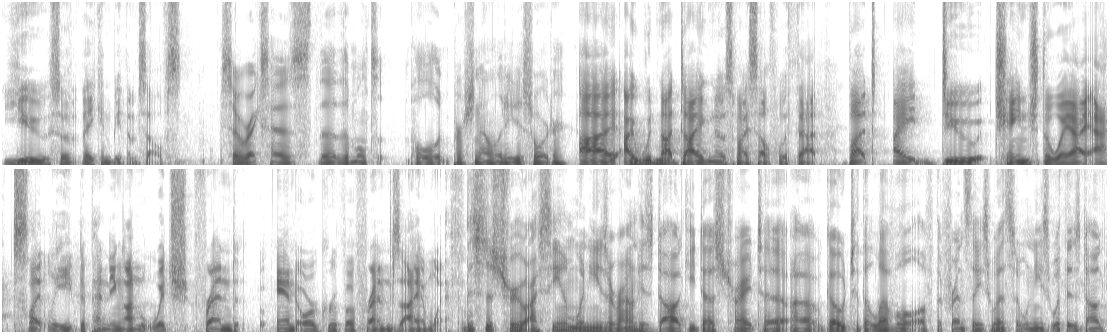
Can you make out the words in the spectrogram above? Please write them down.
you so that they can be themselves. So Rex has the the multiple personality disorder. I I would not diagnose myself with that, but I do change the way I act slightly depending on which friend and or group of friends I am with. This is true. I see him when he's around his dog. He does try to uh, go to the level of the friends that he's with. So when he's with his dog,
